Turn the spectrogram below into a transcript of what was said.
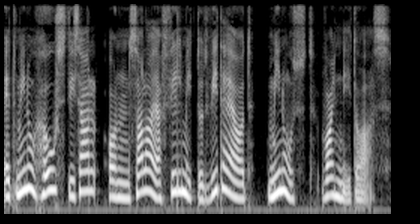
et minu host isal on salaja filmitud videod minust vannitoas.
